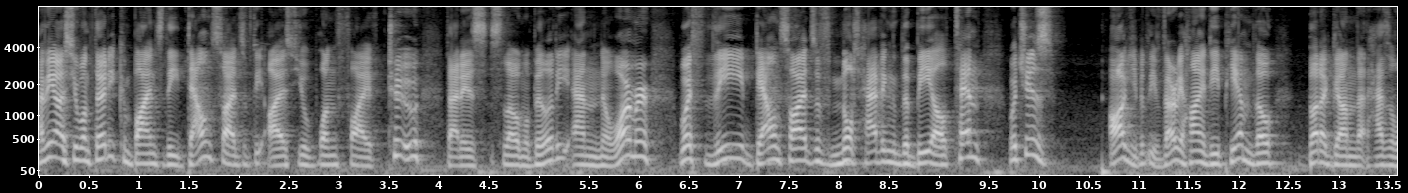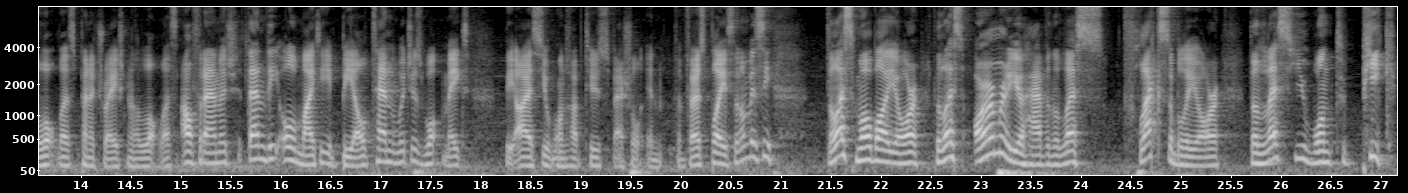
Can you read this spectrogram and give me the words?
And the ISU-130 combines the downsides of the ISU-152, that is slow mobility and no armor, with the downsides of not having the BL-10, which is arguably very high DPM though, but a gun that has a lot less penetration and a lot less alpha damage than the almighty BL-10, which is what makes the ISU-152 special in the first place. And obviously, the less mobile you are, the less armor you have, and the less flexible you are, the less you want to peek,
